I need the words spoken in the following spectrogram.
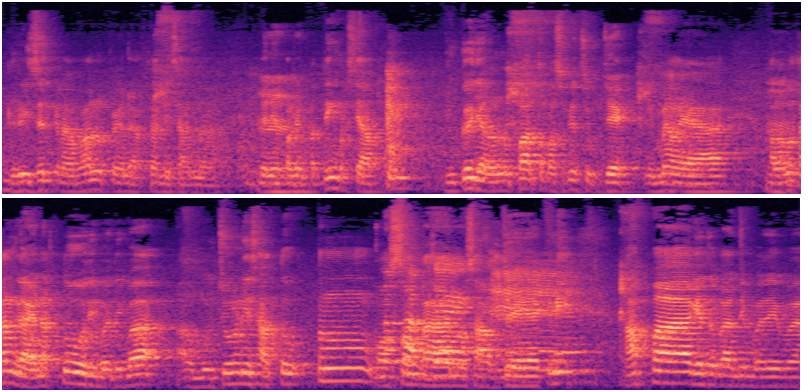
the reason kenapa lu pengen daftar di sana dan yang Hmm. paling penting persiapin juga jangan lupa untuk masukin subjek email ya kalau Hmm. kan nggak enak tuh tiba-tiba eh, muncul nih satu teng No kosong kan no subject. subjek ini Eh, apa gitu kan tiba-tiba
